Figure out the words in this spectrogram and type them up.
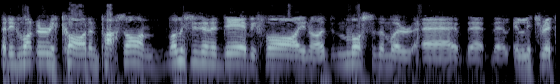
that he'd want to record and pass on. Well, this is in a day before, you know, most of them were uh, uh, illiterate.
